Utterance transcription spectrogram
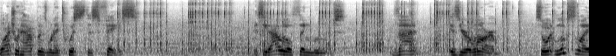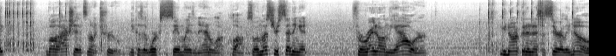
watch what happens when I twist this face. You see, that little thing moves. That is your alarm. So it looks like, well, actually that's not true, because it works the same way as an analog clock. So unless you're setting it for right on the hour, you're not going to necessarily know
